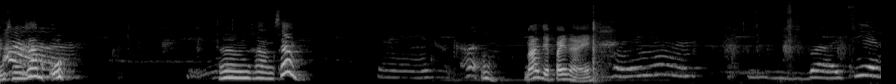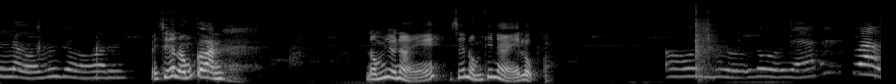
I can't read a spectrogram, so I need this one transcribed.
นึ่งสองสามอุ๊หนึ่งสองสามอืมน่าจะไปไหน ไปเที่ยวหนองโดนไปซื้อขนมก่อนขนมอยู่ไหนไปซื้อขนมที่ไหนลูกเอาดูดูแลแบบ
